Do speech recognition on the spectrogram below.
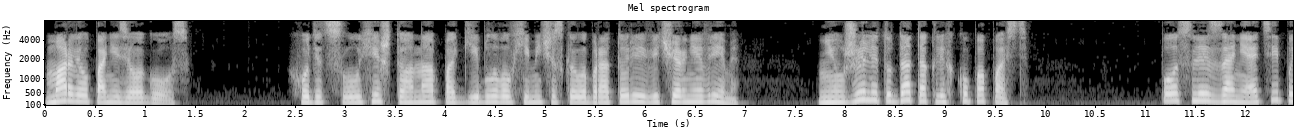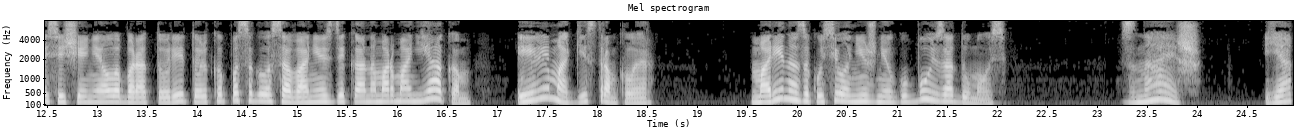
Марвел понизила голос. Ходят слухи, что она погибла в алхимической лаборатории в вечернее время. Неужели туда так легко попасть? После занятий посещение лаборатории только по согласованию с деканом Арманьяком или магистром Клэр. Марина закусила нижнюю губу и задумалась. «Знаешь, я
